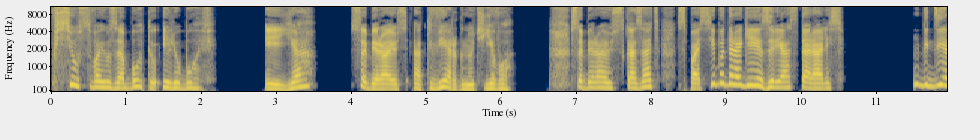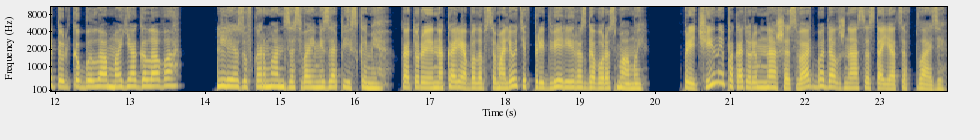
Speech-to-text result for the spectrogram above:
всю свою заботу и любовь. И я собираюсь отвергнуть его. Собираюсь сказать «Спасибо, дорогие, зря старались». Где только была моя голова, Лезу в карман за своими записками, которые накорябала в самолете в преддверии разговора с мамой. Причины, по которым наша свадьба должна состояться в Плазе.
